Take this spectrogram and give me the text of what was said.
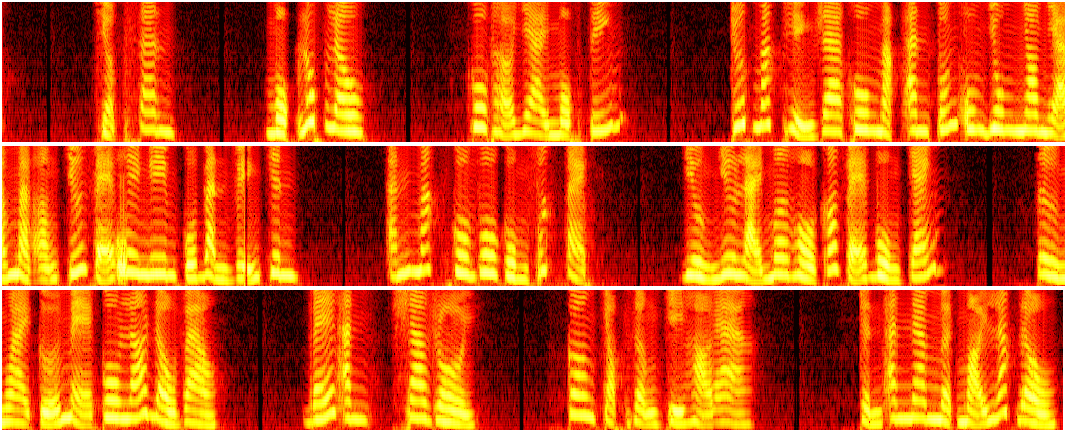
Chợt xanh. Một lúc lâu. Cô thở dài một tiếng. Trước mắt hiện ra khuôn mặt anh Tuấn ung dung nho nhã mà ẩn chứa vẻ uy nghiêm của Bành Viễn Chinh. Ánh mắt cô vô cùng phức tạp. Dường như lại mơ hồ có vẻ buồn chán. Từ ngoài cửa mẹ cô ló đầu vào. Bé anh, sao rồi? Con chọc giận chị họ à? Trịnh Anh Nam mệt mỏi lắc đầu.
